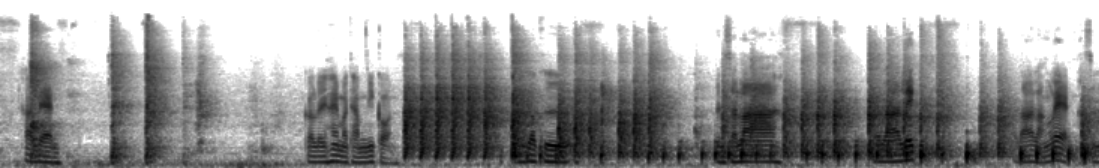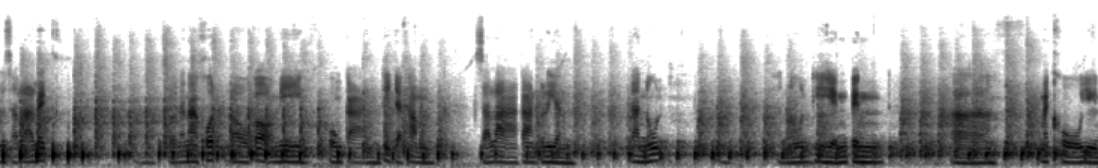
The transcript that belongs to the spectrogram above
ำค่าแรงก็เลยให้มาทำนี้ก่อนนี่ก็คือ เป็นศาลาศาลาเล็กศาลาหลังแรกซื้อศาลาเล็ก ส่วนอนาคตเรา ทำศาลาการเปลี่ยนด้านนู้นด้านนู้นที่เห็นเป็นแมคโครยืน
